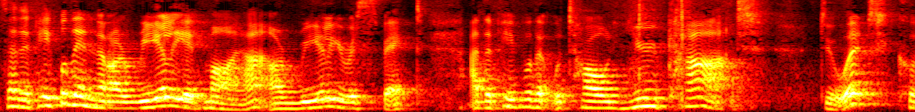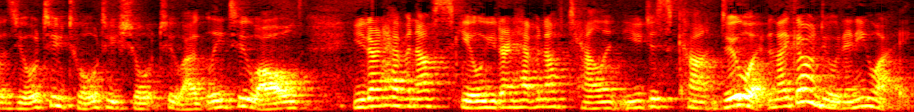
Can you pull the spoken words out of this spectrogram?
So the people then that I really admire, I really respect, are the people that were told you can't do it because you're too tall, too short, too ugly, too old. You don't have enough skill, you don't have enough talent, you just can't do it. And they go and do it anyway.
